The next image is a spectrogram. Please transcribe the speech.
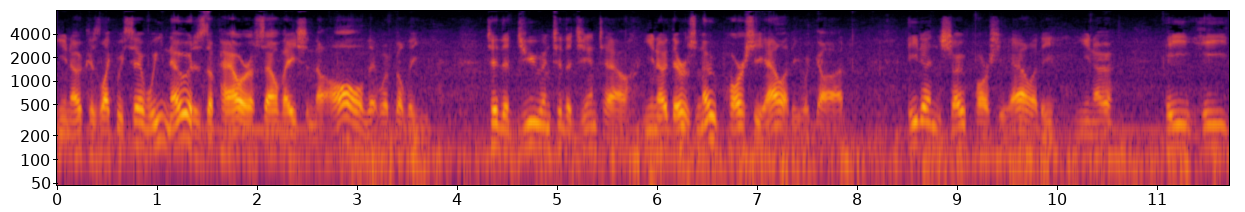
You know, because like we said, we know it is the power of salvation to all that would believe, to the Jew and to the Gentile. You know, there's no partiality with God. He doesn't show partiality. You know, he he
